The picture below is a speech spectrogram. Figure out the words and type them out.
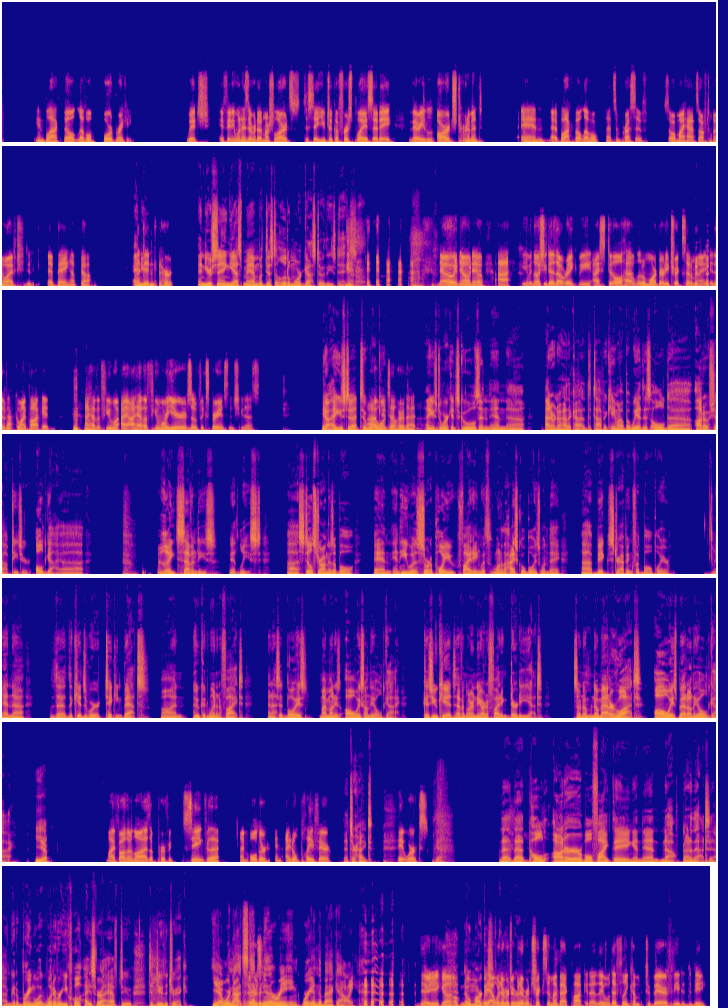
in black belt level board breaking, which if anyone has ever done martial arts, to say you took a first place at a very large tournament and at black belt level, that's impressive. So my hat's off to my wife. She did a bang up job and, And you- didn't get hurt. And you're saying yes, ma'am, with just a little more gusto these days. no, no, no. Uh, even though she does outrank me, I still have a little more dirty tricks out of my in the back of my pocket. I have a few more. I, I have a few more years of experience than she does. you know, I used to But to work. I won't in- tell her that. I used to work in schools, and and uh, I don't know how the co- the topic came up, but we had this old uh, auto shop teacher, old guy, uh, late seventies at least, uh, still strong as a bull, and and he was sort of poi fighting with one of the high school boys one day, uh, big strapping football player, and uh, the the kids were taking bets on who could win in a fight, and I said, boys, my money's always on the old guy because you kids haven't learned the art of fighting dirty yet. So no no matter what, always bet on the old guy. Yep. My father-in-law has a perfect saying for that. I'm older and I don't play fair. That's right. It works. Yeah. That that whole honorable fight thing and and no, none of that. I'm gonna bring what whatever equalizer I have to to do the trick. Yeah, we're not Whatever's- stepping in a ring. We're in the back alley. There you go. No Marcus. Well, yeah, whatever Queensberry whatever tricks in my back pocket, uh, they will definitely come to bear if needed to be.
